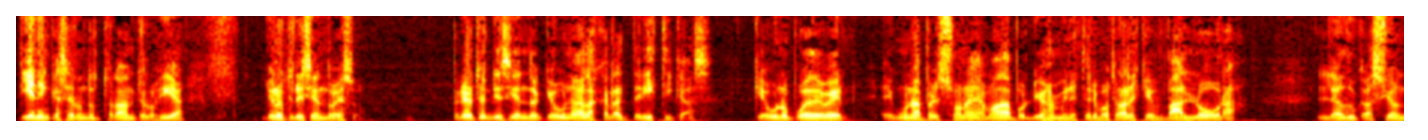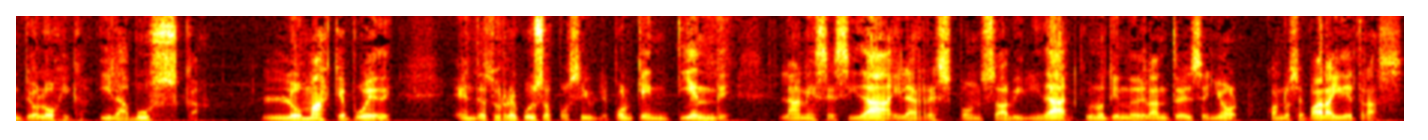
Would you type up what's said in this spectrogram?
tienen que hacer un doctorado en teología. Yo no estoy diciendo eso, pero yo estoy diciendo que una de las características que uno puede ver en una persona llamada por Dios al ministerio pastoral es que valora la educación teológica y la busca lo más que puede entre sus recursos posibles, porque entiende la necesidad y la responsabilidad que uno tiene delante del Señor cuando se para ahí detrás.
